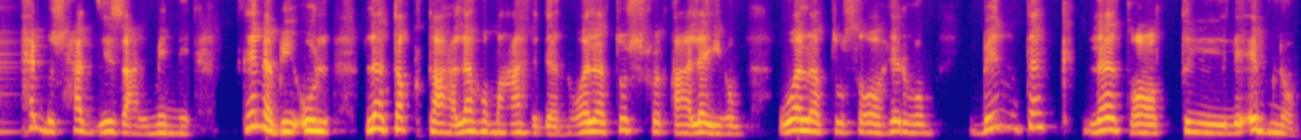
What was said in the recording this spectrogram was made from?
ما أحبش حد يزعل مني. هنا بيقول لا تقطع لهم عهدا ولا تشفق عليهم ولا تصاهرهم. بنتك لا تعطي لابنه.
